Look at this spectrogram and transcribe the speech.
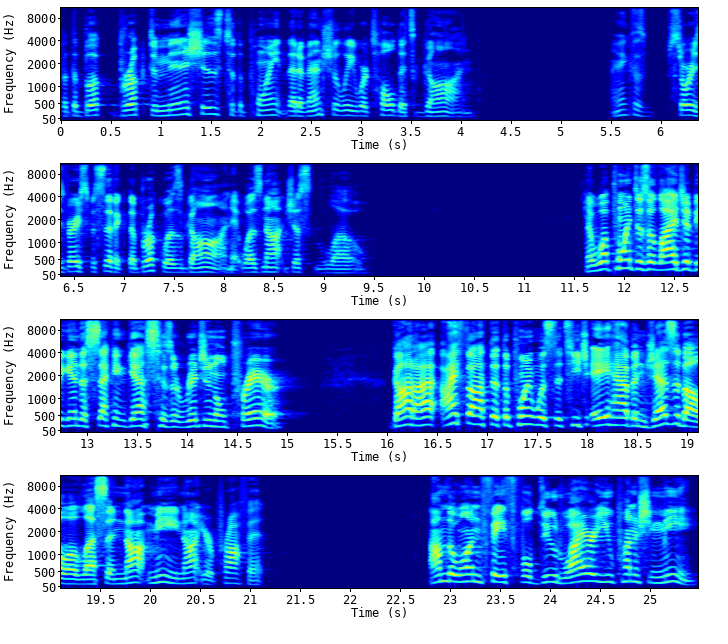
But the book, brook diminishes to the point that eventually we're told it's gone. I think this story is very specific. The brook was gone, it was not just low. At what point does Elijah begin to second guess his original prayer? God, I, I thought that the point was to teach Ahab and Jezebel a lesson, not me, not your prophet. I'm the one faithful dude. Why are you punishing me?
